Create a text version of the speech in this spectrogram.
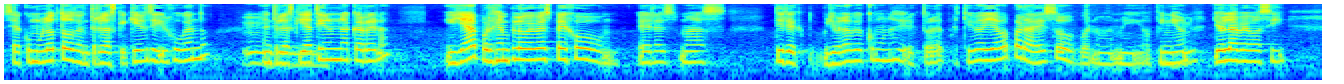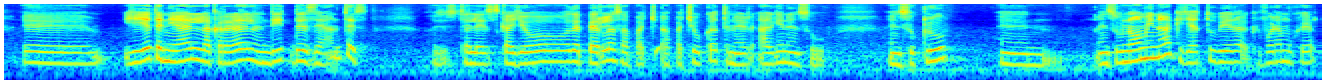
se acumuló todo entre las que quieren seguir jugando, entre las que ya tienen una carrera. Y ya, por ejemplo, Eva Espejo eres más direct yo la veo como una directora deportiva, ella va para eso, bueno, en mi opinión, yo la veo así. Eh, y ella tenía la carrera del Endit desde antes. Se les cayó de perlas a, a, Pachuca tener alguien en su, en su club, en, en, su nómina, que ya tuviera, que fuera mujer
